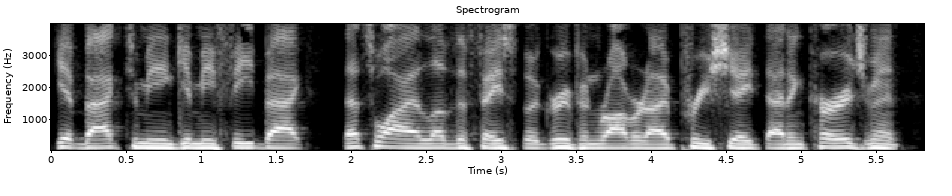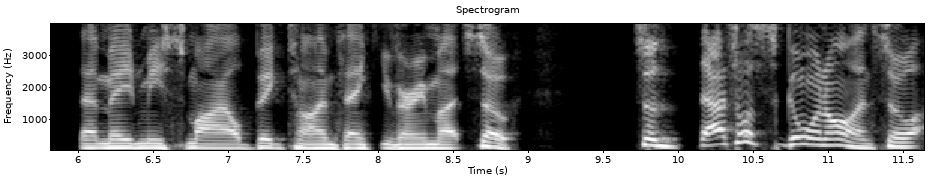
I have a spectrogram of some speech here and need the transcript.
get back to me and give me feedback. That's why I love the Facebook group. And Robert, I appreciate that encouragement. That made me smile big time. Thank you very much. So, so that's what's going on. So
